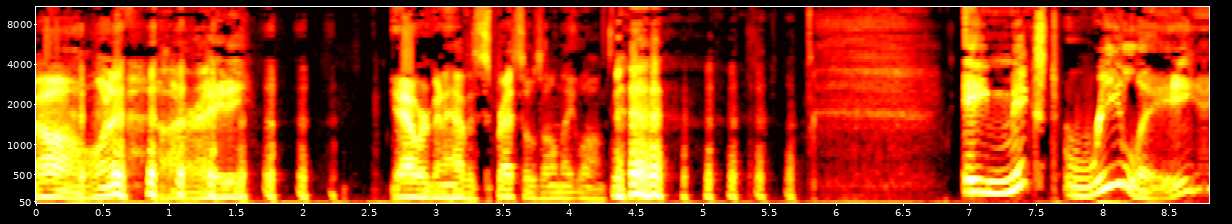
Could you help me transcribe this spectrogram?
Oh, won't it? Alrighty. Yeah, we're going to have espressos all night long. A mixed relay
